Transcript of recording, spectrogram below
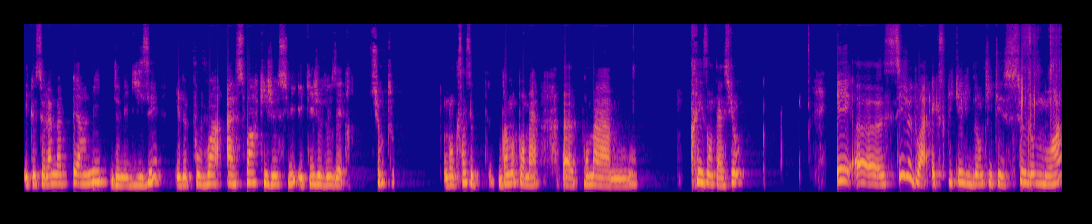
et que cela m'a permis de m'aiguiser et de pouvoir asseoir qui je suis et qui je veux être, surtout. Donc ça, c'est vraiment pour ma, euh, pour ma hum, présentation. Et euh, si je dois expliquer l'identité selon moi,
